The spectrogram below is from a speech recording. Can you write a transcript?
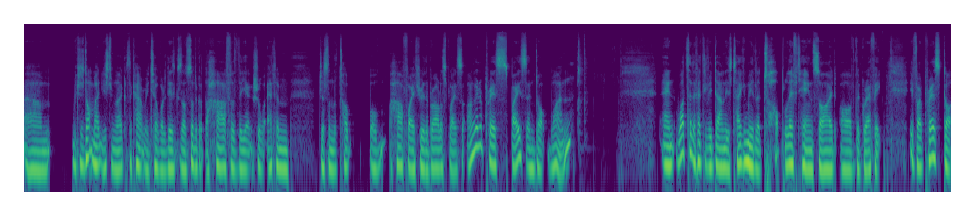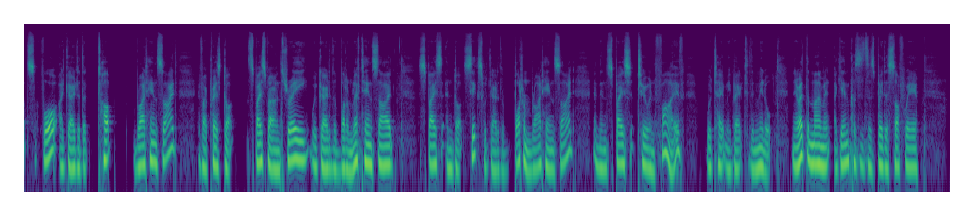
um, which is not much use to me because I can't really tell what it is because I've sort of got the half of the actual atom just on the top or halfway through the braille display. So I'm going to press space and dot one. And what's that effectively done is taken me to the top left hand side of the graphic. If I press dots four, I'd go to the top right hand side. If I press dot spacebar and three, would go to the bottom left hand side. Space and dot six would go to the bottom right hand side, and then space two and five would take me back to the middle. Now, at the moment, again, because it's this beta software,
